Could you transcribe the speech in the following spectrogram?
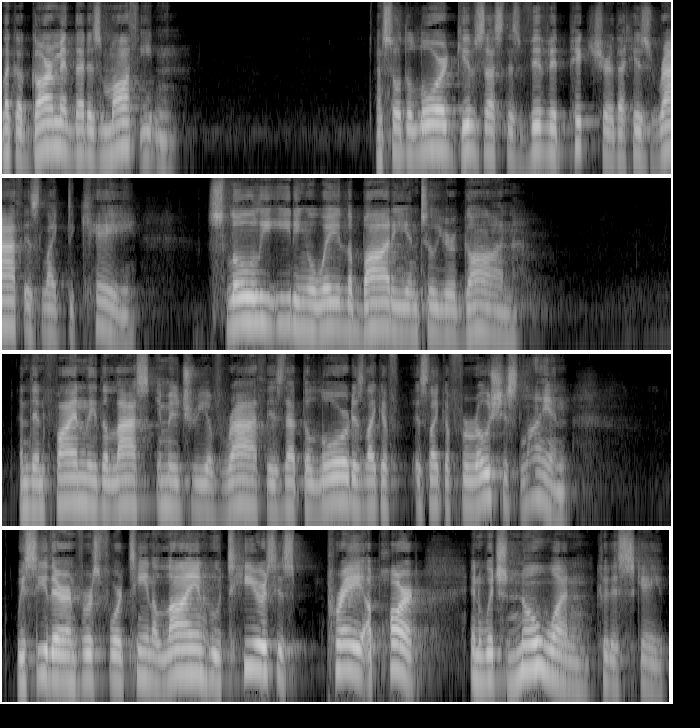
like a garment that is moth eaten. And so the Lord gives us this vivid picture that his wrath is like decay slowly eating away the body until you're gone. And then finally, the last imagery of wrath is that the Lord is like a, is like a ferocious lion. We see there in verse 14 a lion who tears his prey apart, in which no one could escape.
